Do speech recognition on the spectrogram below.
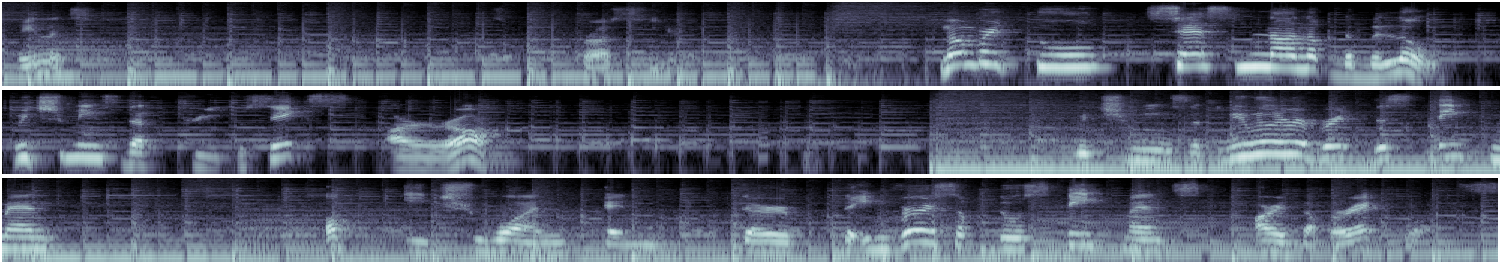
Okay, let's proceed. Number 2 says none of the below, which means that 3 to 6 are wrong which means that we will revert the statement of each one and the, inverse of those statements are the correct ones.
